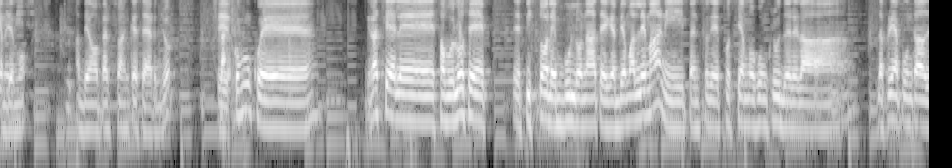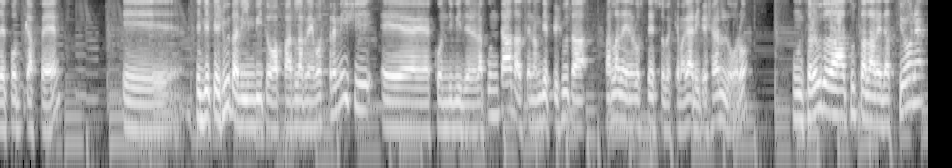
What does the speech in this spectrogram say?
abbiamo, abbiamo perso anche Sergio. Sì. Beh, comunque, grazie alle favolose pistole bullonate che abbiamo alle mani, penso che possiamo concludere la, la prima puntata del Podcaffè. E se vi è piaciuta vi invito a parlarne ai vostri amici e a condividere la puntata. Se non vi è piaciuta parlatene lo stesso perché magari piace a loro. Un saluto da tutta la redazione.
